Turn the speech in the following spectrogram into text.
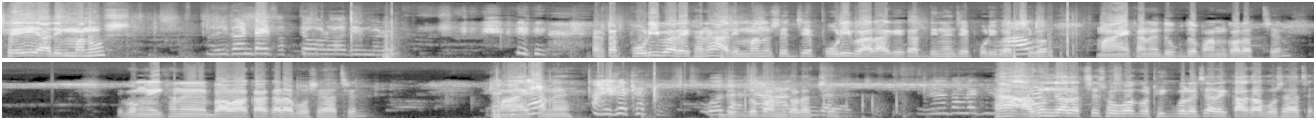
সেই আদিম মানুষ। একটা পরিবার এখানে। আদিম মানুষের যে পরিবার আগেকার দিনে যে পরিবার ছিল মা এখানে দুগ্ধ পান করাচ্ছেন। এবং এইখানে বাবা কাকারা বসে আছেন। মা এখানে দুগ্ধ পান করাচ্ছে এখানে তো আমরা কি হ্যাঁ আগুন জ্বালাচ্ছে সৌভাগ্য ঠিক বলেছে। আর এই কাকা বসে আছে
